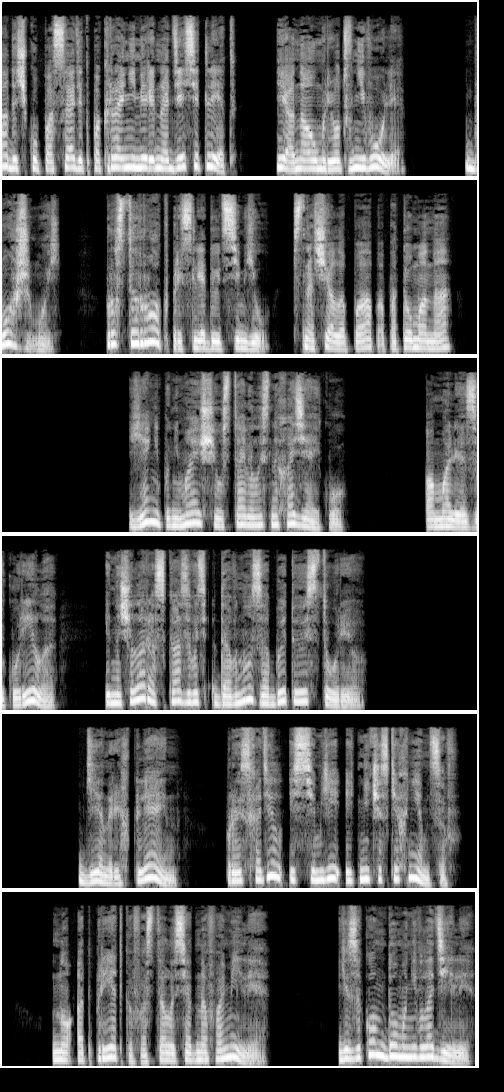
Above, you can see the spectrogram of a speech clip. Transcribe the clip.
Адочку посадят по крайней мере на десять лет, и она умрет в неволе. Боже мой, просто рок преследует семью. Сначала папа, потом она. Я непонимающе уставилась на хозяйку. Амалия закурила и начала рассказывать давно забытую историю. Генрих Кляйн происходил из семьи этнических немцев, но от предков осталась одна фамилия. Языком дома не владели.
